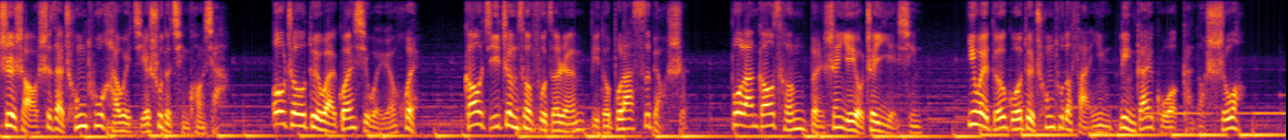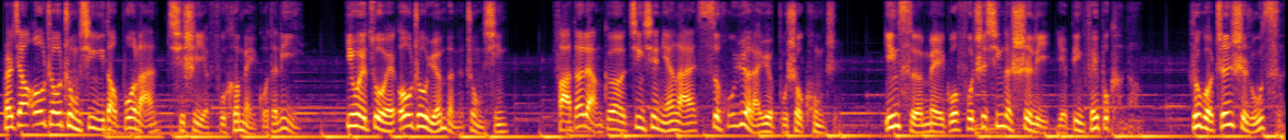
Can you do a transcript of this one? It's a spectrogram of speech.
至少是在冲突还未结束的情况下。欧洲对外关系委员会。高级政策负责人彼得·布拉斯表示，波兰高层本身也有这一野心，因为德国对冲突的反应令该国感到失望，而将欧洲重心移到波兰，其实也符合美国的利益，因为作为欧洲原本的重心，法德两个近些年来似乎越来越不受控制，因此美国扶持新的势力也并非不可能。如果真是如此，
